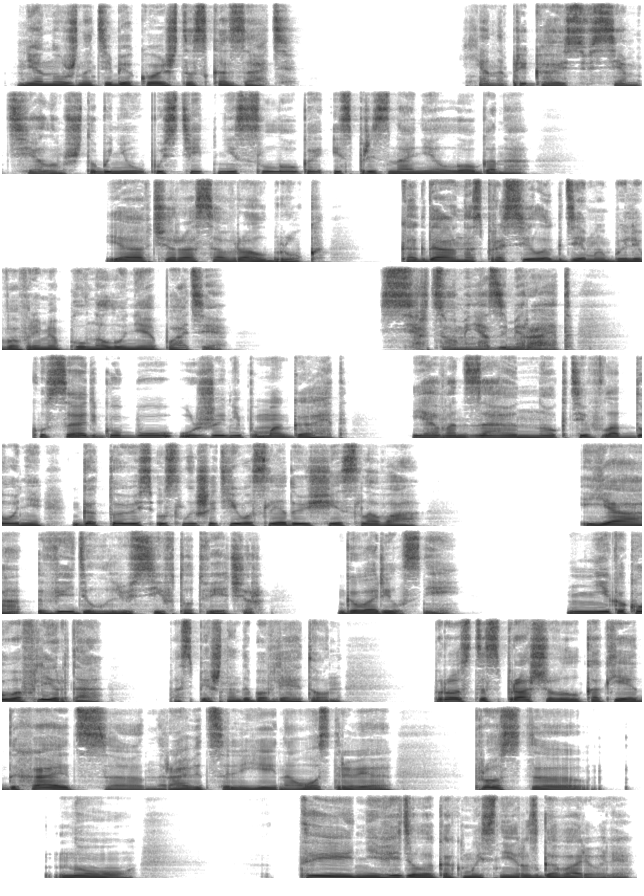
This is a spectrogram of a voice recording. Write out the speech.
мне нужно тебе кое-что сказать». Я напрягаюсь всем телом, чтобы не упустить ни слога из признания Логана. Я вчера соврал Брук, когда она спросила, где мы были во время полнолуния Пати. Сердце у меня замирает. Кусать губу уже не помогает. Я вонзаю ногти в ладони, готовясь услышать его следующие слова. «Я видел Люси в тот вечер. Говорил с ней. «Никакого флирта», — поспешно добавляет он. «Просто спрашивал, как ей отдыхается, нравится ли ей на острове. Просто... ну... Ты не видела, как мы с ней разговаривали?»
